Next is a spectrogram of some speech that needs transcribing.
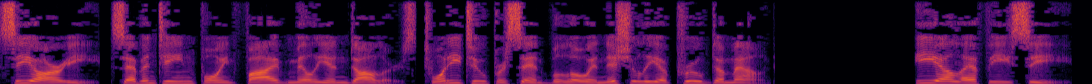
CRE, $17.5 million 22% below initially approved amount. ELFEC,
